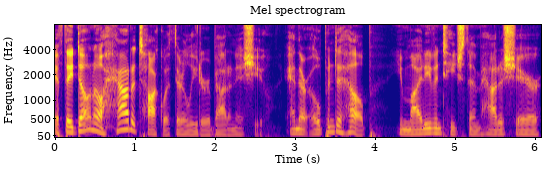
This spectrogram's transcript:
If they don't know how to talk with their leader about an issue and they're open to help, you might even teach them how to share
